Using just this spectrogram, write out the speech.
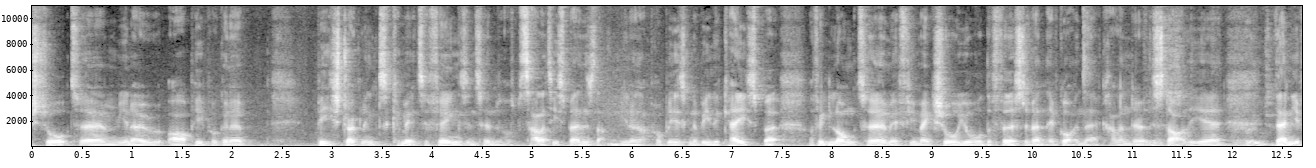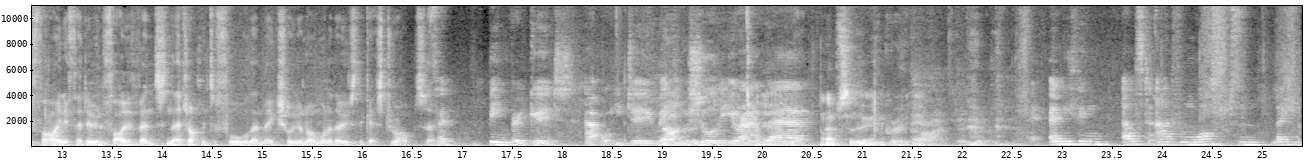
short term, you know, are people going to be struggling to commit to things in terms of hospitality spends that you know that probably is going to be the case but I think long term if you make sure you're the first event they've got in their calendar at the Yes. start of the year Agreed. then you're fine if they're doing five events and they're dropping to four then make sure you're not one of those that gets dropped so, So being very good at what you do, making agree. sure that you're out Yeah, there. Absolutely. Agreed. Yeah. Alright, very good. Anything else to add from Wasps and Leyton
